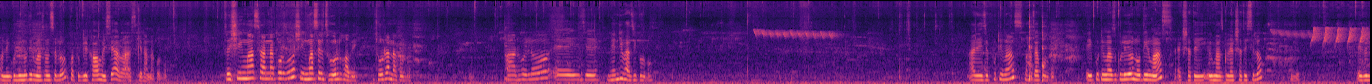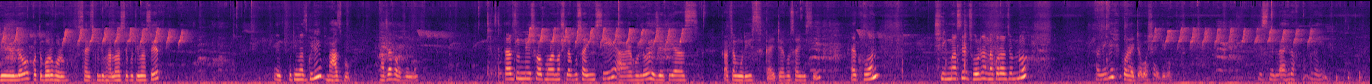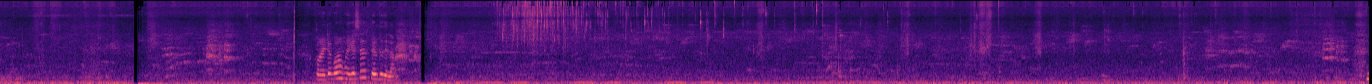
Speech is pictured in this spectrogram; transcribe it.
অনেকগুলি নদীর মাছ আনছিল, কতগুলি খাওয়া হয়েছে আর আজকে রান্না করব। তো শিং মাছ রান্না করব, শিং মাছের ঝোল হবে, ঝোল রান্না করব। আর হইল এই যে ভেন্ডি ভাজি করব। আর এই যে পুঁটি মাছ ভাজা করব। এই পুঁটি মাছগুলিও নদীর মাছ একসাথে ওই মাছগুলি একসাথে ছিল। এগুলি হলো কত বড় বড় সাইজগুলি, ভালো আছে পুঁটি মাছের। এই পুঁটি মাছগুলি ভাজবো, ভাজা হওয়ার জন্য। তার জন্য সব ময় মশলা গুছাই নিছি, আর হলো এই যে পেঁয়াজ, কাঁচামরিচ, কাইটা গুছাই নিছি। এখন শিং মাছের ঝোল রান্না করার জন্য আমি কড়াইটা বসাই দিব। বিসমিল্লাহ রহমান রহিম। কড়াইটা গরম হয়ে গেছে তেলটা দিলাম।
